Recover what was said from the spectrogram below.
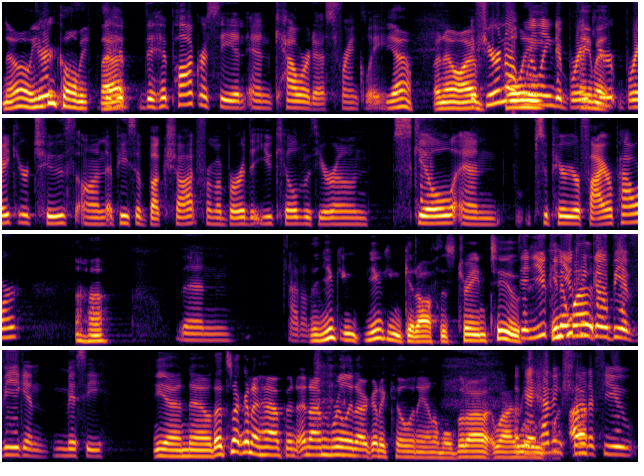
No, you there- can call me the, that. hip- the hypocrisy and, and cowardice, frankly. Yeah, I know. I If you're not willing to break your it. break your tooth on a piece of buckshot from a bird that you killed with your own skill and superior firepower, Uh-huh. then I don't know. then you can you can get off this train too. Then you can know you, can go be a vegan, Missy. Yeah, no, that's not going to happen, and I'm really not going to kill an animal. But I, I Okay, having shot I- a few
